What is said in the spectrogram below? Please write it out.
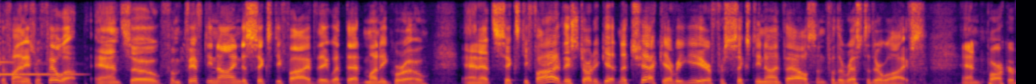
the financial fill up. And so from 59 to 65, they let that money grow. And at 65, they started getting a check every year for 69,000 for the rest of their lives. And Parker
